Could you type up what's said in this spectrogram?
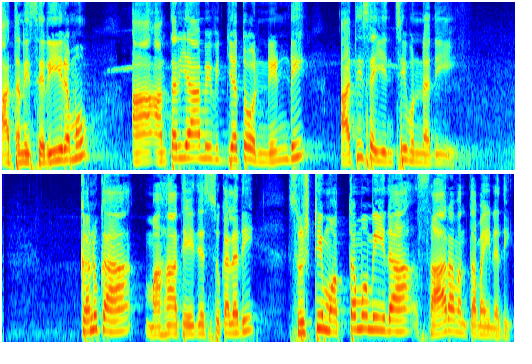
అతని శరీరము ఆ అంతర్యామి విద్యతో నిండి అతిశయించి ఉన్నది. కనుక మహా తేజస్సు కలది సృష్టి మొత్తము మీద సారవంతమైనది.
